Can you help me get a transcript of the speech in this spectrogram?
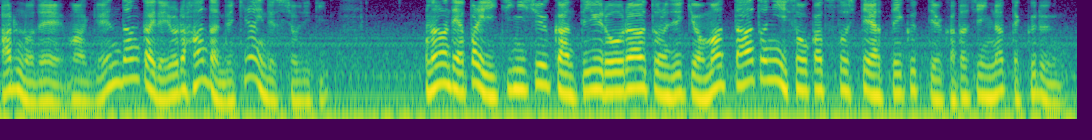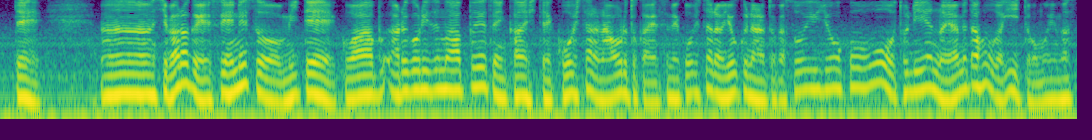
あるので、まあ、現段階でいろいろ判断できないんです正直。なのでやっぱり1、2週間っていうロールアウトの時期を待った後に総括としてやっていくっていう形になってくるんで、うーんしばらく SNS を見てこうアルゴリズムアップデートに関してこうしたら治るとかですねこうしたら良くなるとかそういう情報を取り入れるのはやめた方がいいと思います。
